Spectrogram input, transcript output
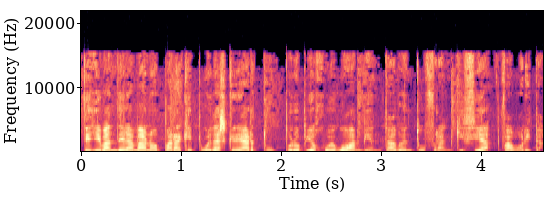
te llevan de la mano para que puedas crear tu propio juego ambientado en tu franquicia favorita.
